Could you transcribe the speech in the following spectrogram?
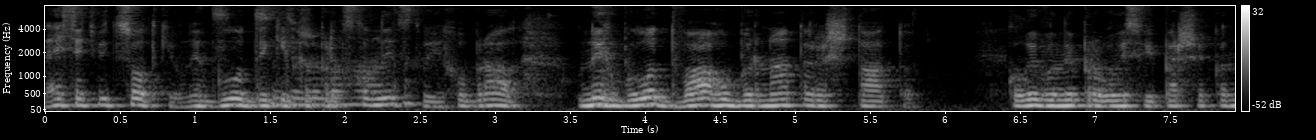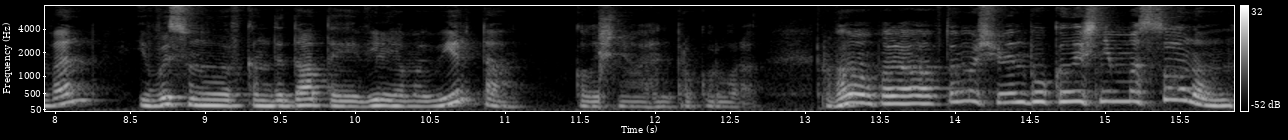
10%. У них було декілька представництв, їх обрали. У них було два губернатори штату. Коли вони провели свій перший конвент і висунули в кандидати Вільяма Вірта, колишнього генпрокурора, проблема полягала в тому, що він був колишнім масоном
